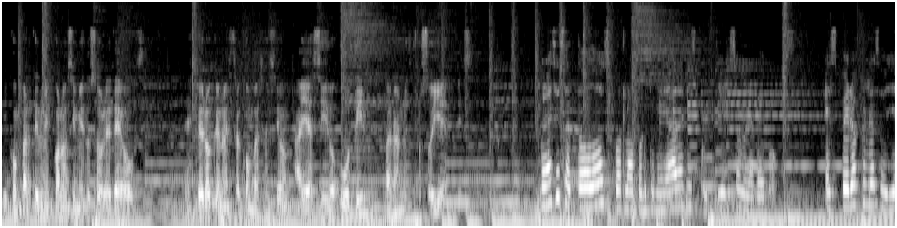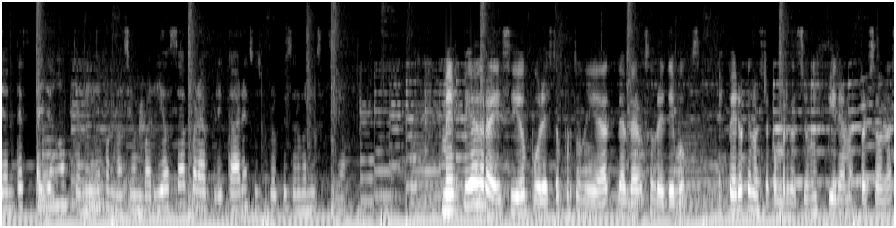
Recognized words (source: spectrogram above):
y compartir mis conocimientos sobre DevOps. Espero que nuestra conversación haya sido útil para nuestros oyentes. Gracias a todos por la oportunidad de discutir sobre DevOps. Espero que los oyentes hayan obtenido información valiosa para aplicar en sus propias organizaciones. Me despido agradecido por esta oportunidad de hablar sobre DevOps. Espero que nuestra conversación inspire a más personas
